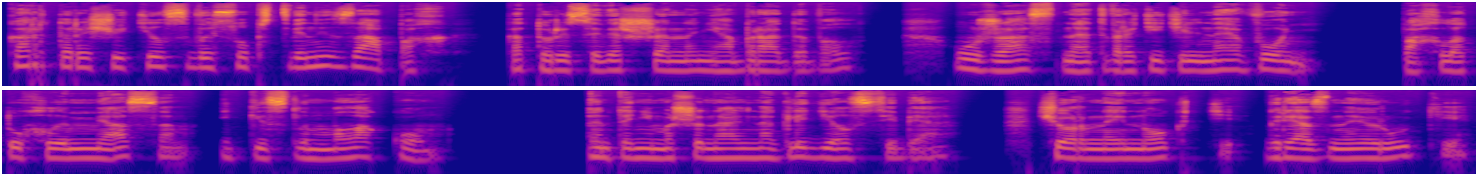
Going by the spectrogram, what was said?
Картер ощутил свой собственный запах, который совершенно не обрадовал. Ужасная отвратительная вонь. Пахло тухлым мясом и кислым молоком. Энтони машинально оглядел себя. Черные ногти, грязные руки,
